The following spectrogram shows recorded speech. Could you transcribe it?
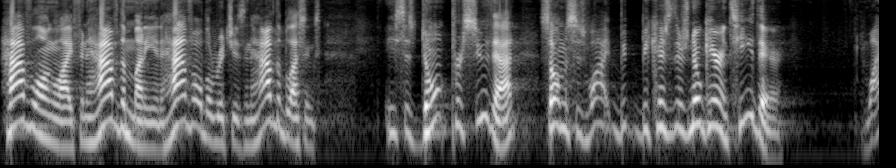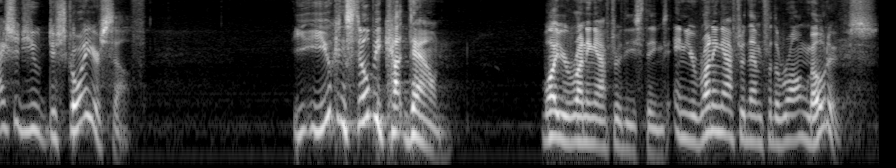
have long life and have the money and have all the riches and have the blessings. He says, don't pursue that. Solomon says, why? B- because there's no guarantee there. Why should you destroy yourself? Y- you can still be cut down while you're running after these things, and you're running after them for the wrong motives.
